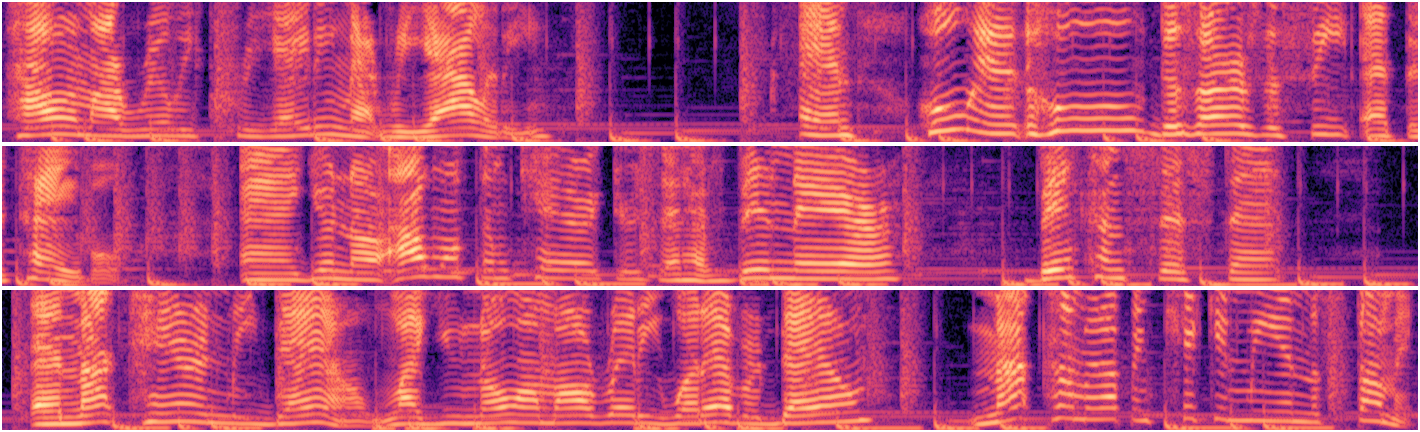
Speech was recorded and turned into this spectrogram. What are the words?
how am I really creating that reality and who in who deserves a seat at the table. And you know, I want them characters that have been there, been consistent, and not tearing me down. Like you know I'm already whatever down, not coming up and kicking me in the stomach.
